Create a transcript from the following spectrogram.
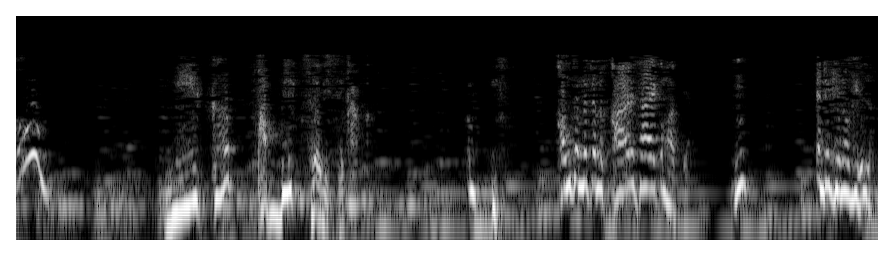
ඔව්. මේක පබ්ලික් සර්විස් එකක්. කවුද මෙතන කාර්ය සහායක මැදයා හ්ම්? එද කියනවා කියලා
